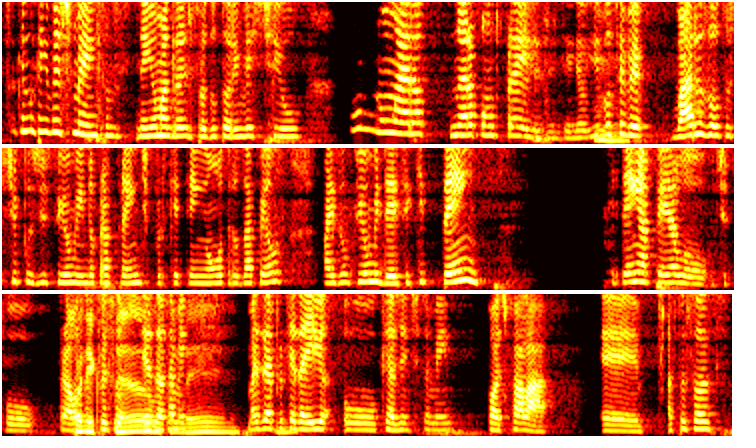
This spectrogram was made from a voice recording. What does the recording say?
só que não tem investimento. Nenhuma grande produtora investiu. Não, era, não era ponto para eles, entendeu? E você vê vários outros tipos de filme indo para frente porque tem outros apelos, mas um filme desse que tem que tem apelo, tipo, para outras Conexão pessoas, exatamente. também. Mas é porque daí o que a gente também pode falar. É, as pessoas.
